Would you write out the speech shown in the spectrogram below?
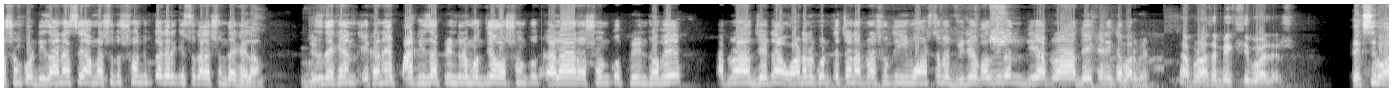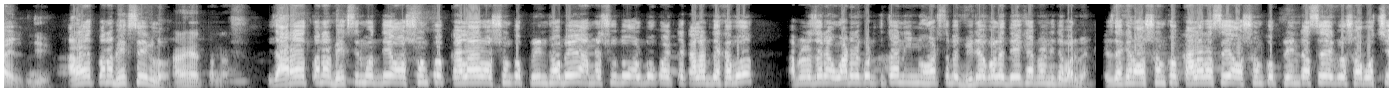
অসংখ্য ডিজাইন আছে আমরা শুধু সংক্ষিপ্ত আকারে কিছু কালেকশন দেখাইলাম। দেখেন এখানে পাখিজা প্রিন্টের মধ্যে অসংখ্য কালার অসংখ্য প্রিন্ট হবে। আপনারা যেটা অর্ডার করতে চান আপনারা শুধু ইমো হোয়াটসঅ্যাপে ভিডিও কল দিবেন দিয়ে আপনারা দেখে নিতে পারবেন। তারপর আছে বেক্সি বয়েলের ভেক্সি অয়েল জি। আড়াই হাত পানা ভেক্সি এগুলো? আড়াই হাত যে আড়াই হাত পানার ভেক্সির মধ্যে অসংখ্য কালার অসংখ্য প্রিন্ট হবে। আমরা শুধু অল্প কয়েকটা কালার দেখাবো। আপনারা যারা অর্ডার করতে চান ইমো হোয়াটসঅ্যাপে ভিডিও কলে দেখে আপনারা নিতে পারবেন। দেখেন অসংখ্য কালার আছে অসংখ্য প্রিন্ট আছে এগুলো সব হচ্ছে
